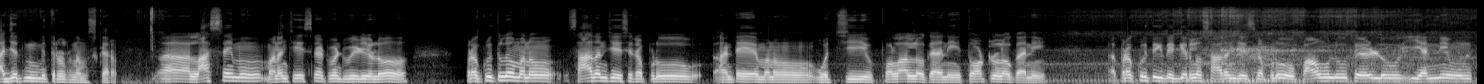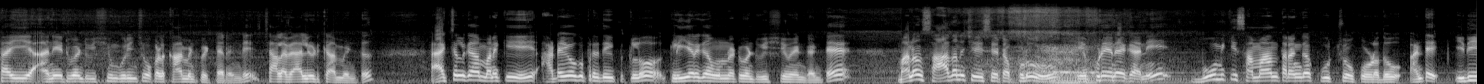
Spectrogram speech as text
ఆధ్యాత్మిక మిత్రులకు నమస్కారం. లాస్ట్ టైం మనం చేసినటువంటి వీడియోలో ప్రకృతిలో మనం సాధన చేసేటప్పుడు అంటే మనం వచ్చి పొలాల్లో కానీ తోటల్లో కానీ ప్రకృతికి దగ్గరలో సాధన చేసినప్పుడు పాములు తేళ్ళు ఇవన్నీ ఉంటాయి అనేటువంటి విషయం గురించి ఒకళ్ళు కామెంట్ పెట్టారండి. చాలా వాల్యూడ్ కామెంట్. యాక్చువల్గా మనకి హఠయోగ ప్రదీపికలో క్లియర్గా ఉన్నటువంటి విషయం ఏంటంటే మనం సాధన చేసేటప్పుడు ఎప్పుడైనా కానీ భూమికి సమాంతరంగా కూర్చోకూడదు. అంటే ఇది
